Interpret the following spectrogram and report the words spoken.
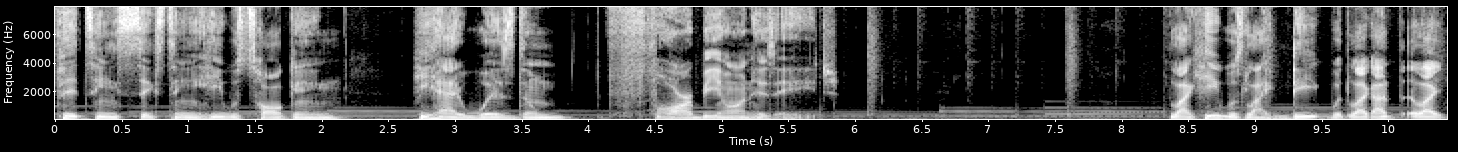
15, 16, he was talking. He had wisdom far beyond his age. Like he was like deep with like I like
